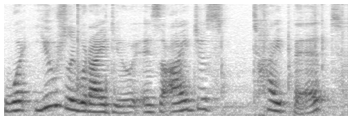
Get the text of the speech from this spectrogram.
what usually what I do is I just type it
